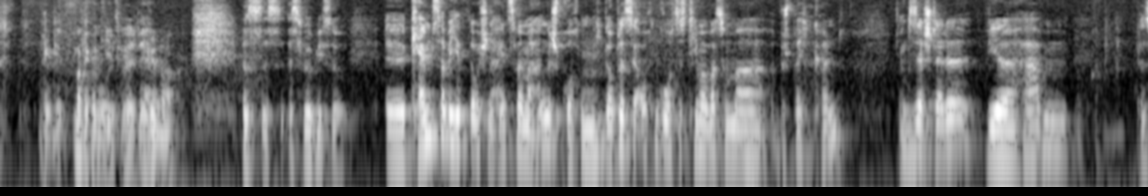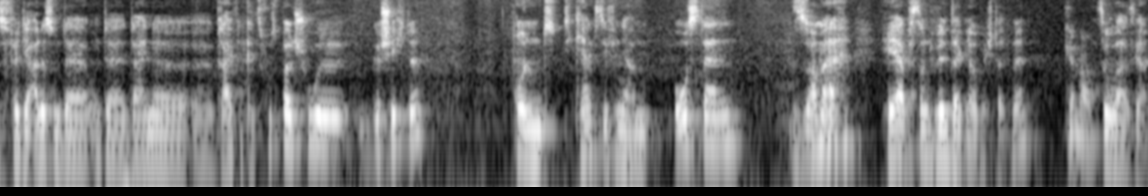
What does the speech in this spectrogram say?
wegge Noch weggeholt wird. Ja. Genau. Das ist, ist wirklich so. Äh, Camps habe ich jetzt, glaube ich, schon ein, zwei Mal angesprochen. Mhm. Ich glaube, das ist ja auch ein großes Thema, was wir mal besprechen können. An dieser Stelle, wir haben, also es fällt ja alles unter, unter deine äh, Greifenkids Fußballschulgeschichte. Und die Camps, die finden ja am Ostern, Sommer, Herbst und Winter, glaube ich, statt, ne? Genau. So war es ja.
